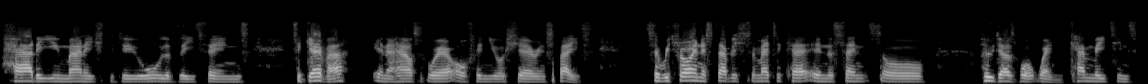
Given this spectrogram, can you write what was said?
How do you manage to do all of these things together in a house where often you're sharing space? So we try and establish some etiquette in the sense of who does what when. Can meetings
